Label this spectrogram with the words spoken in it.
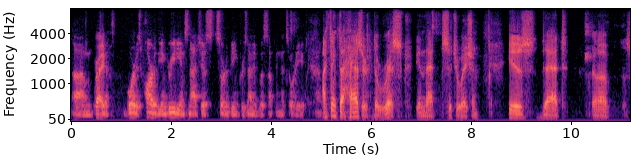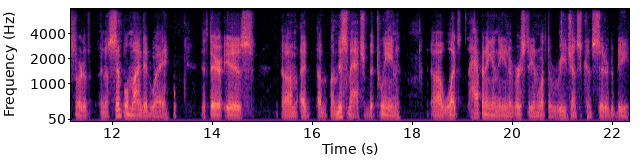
Um, right. You know, board is part of the ingredients, not just sort of being presented with something that's already. I think the hazard, the risk in that situation is that uh, sort of in a simple-minded way that there is um, a, a, a, mismatch between uh, what's happening in the university and what the regents consider to be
